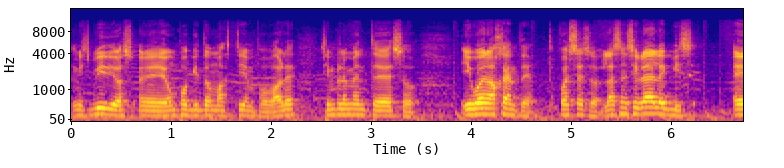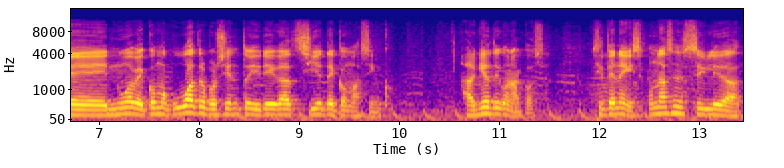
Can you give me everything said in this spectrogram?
mis vídeos eh, un poquito más tiempo, ¿vale? Simplemente eso Y bueno gente, pues eso La sensibilidad del X 9,4% eh, y 7,5% Aquí os digo una cosa Si tenéis una sensibilidad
